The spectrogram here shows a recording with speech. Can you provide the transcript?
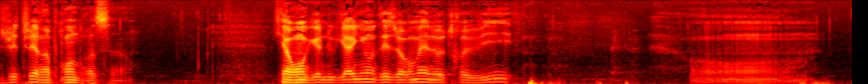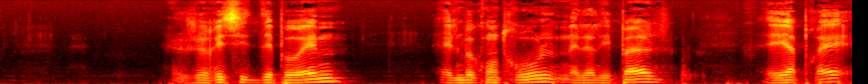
Je vais te faire apprendre à ça. Car on- nous gagnons désormais notre vie. On- Je récite des poèmes, elle me contrôle, elle a les pages, et après,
